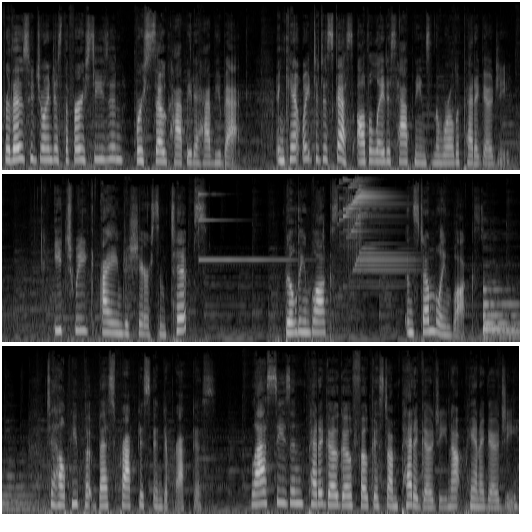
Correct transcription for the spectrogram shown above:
For those who joined us the first season, we're so happy to have you back and can't wait to discuss all the latest happenings in the world of pedagogy. Each week, I aim to share some tips, building blocks, and stumbling blocks to help you put best practice into practice. Last season, Pedagogo focused on pedagogy, not panagogy,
